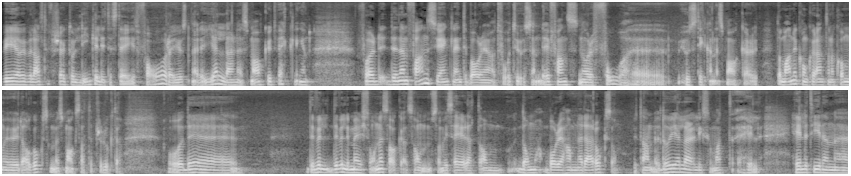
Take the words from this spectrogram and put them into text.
Vi har väl alltid försökt att ligga lite steget före just när det gäller den här smakutvecklingen. För den fanns ju egentligen inte i början av 2000. Det fanns några få eh, utstickande smaker. De andra konkurrenterna kommer ju idag också med smaksatta produkter. Och det, det är väl, det är väl mer sådana saker som, som vi säger att de, de börjar hamna där också. Utan då gäller det liksom att hel, hela tiden eh,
